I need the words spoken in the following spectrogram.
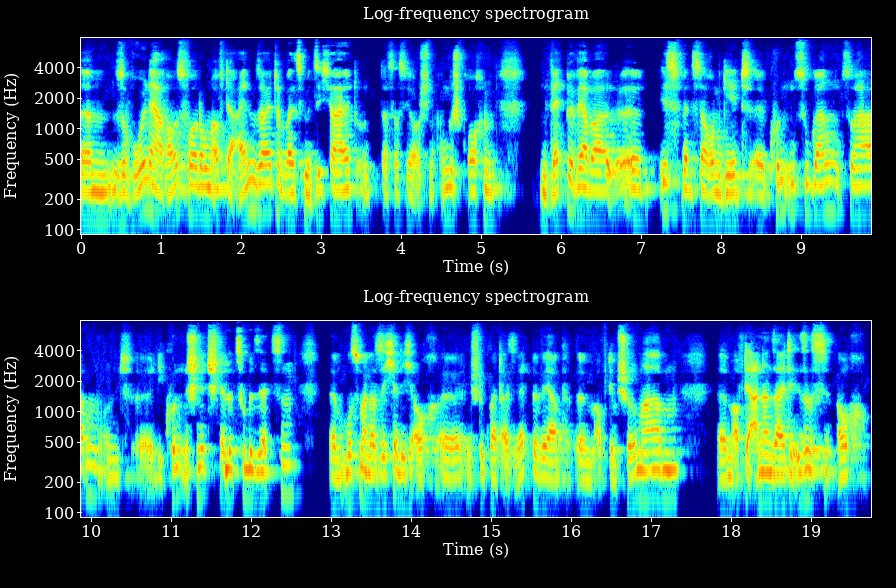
ähm, sowohl eine Herausforderung auf der einen Seite, weil es mit Sicherheit, und das hast du ja auch schon angesprochen, ein Wettbewerber äh, ist, wenn es darum geht, äh, Kundenzugang zu haben und äh, die Kundenschnittstelle zu besetzen, äh, muss man das sicherlich auch äh, ein Stück weit als Wettbewerb ähm, auf dem Schirm haben. Ähm, auf der anderen Seite ist es auch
